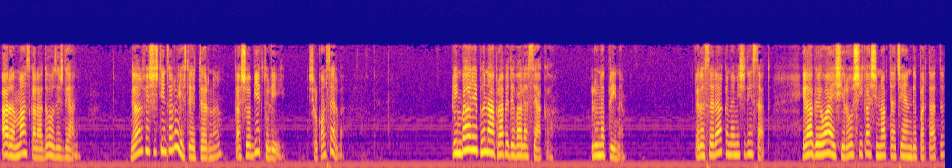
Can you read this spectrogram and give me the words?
a rămas ca la 20 de ani. De altfel și știința lui este eternă, ca și obiectul ei, și îl conservă. Plimbare până aproape de Valea Seacă. Lună plină. Răsărea când am ieșit din sat. Era greoaie și roșii ca și noaptea aceea îndepărtată,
